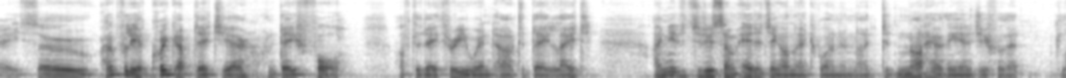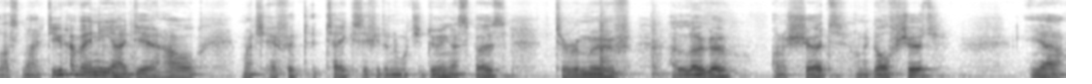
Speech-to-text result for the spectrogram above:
Hey, so hopefully a quick update here on day four. After day three went out a day late. I needed to do some editing on that one and I did not have the energy for that last night. Do you have any idea how much effort it takes, if you don't know what you're doing, I suppose, to remove a logo on a shirt, on a golf shirt? Yeah,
